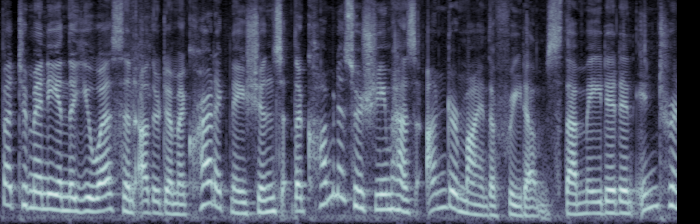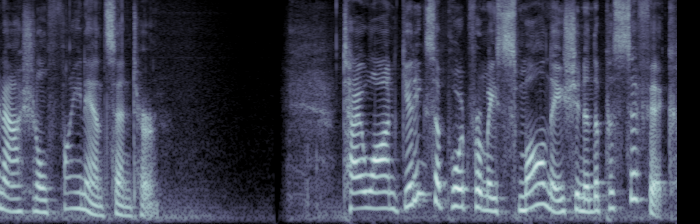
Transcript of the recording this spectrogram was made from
But to many in the U.S. and other democratic nations, the communist regime has undermined the freedoms that made it an international finance center. Taiwan getting support from a small nation in the Pacific.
